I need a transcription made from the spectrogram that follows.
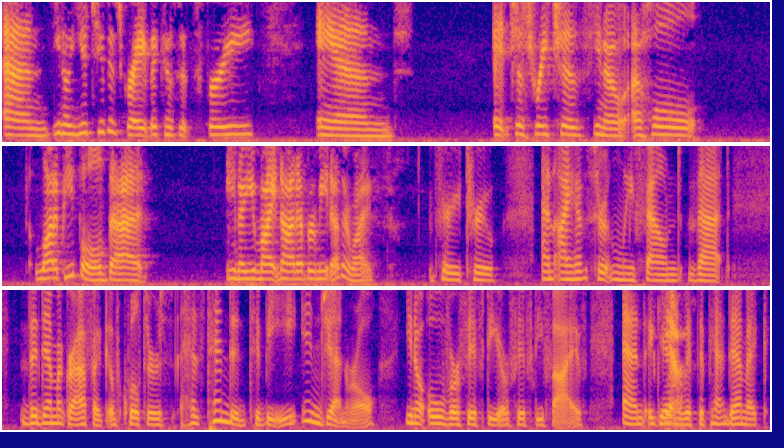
And, you know, YouTube is great because it's free and it just reaches, you know, a whole lot of people that you know you might not ever meet otherwise. Very true. And i have certainly found that the demographic of quilters has tended to be in general you know over 50 or 55 and again yeah. with the pandemic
